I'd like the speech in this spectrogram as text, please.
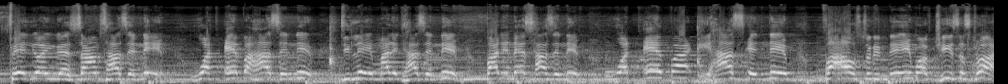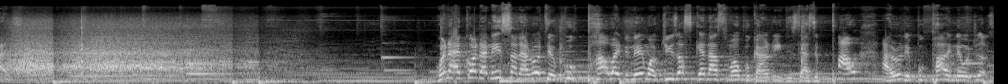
Failure in your exams has a name. Whatever has a name. Delay in marriage has a name. Barrenness has a name. Whatever it has a name bows to the name of Jesus Christ. When I got an insight, I wrote a book, Power in the Name of Jesus. Get that small book and read this. There's a power. I wrote a book, Power in the Name of Jesus.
